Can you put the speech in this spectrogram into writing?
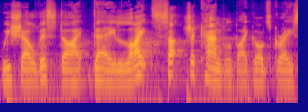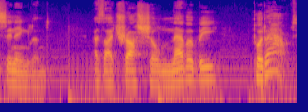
We shall this day light such a candle by God's grace in England as I trust shall never be put out.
